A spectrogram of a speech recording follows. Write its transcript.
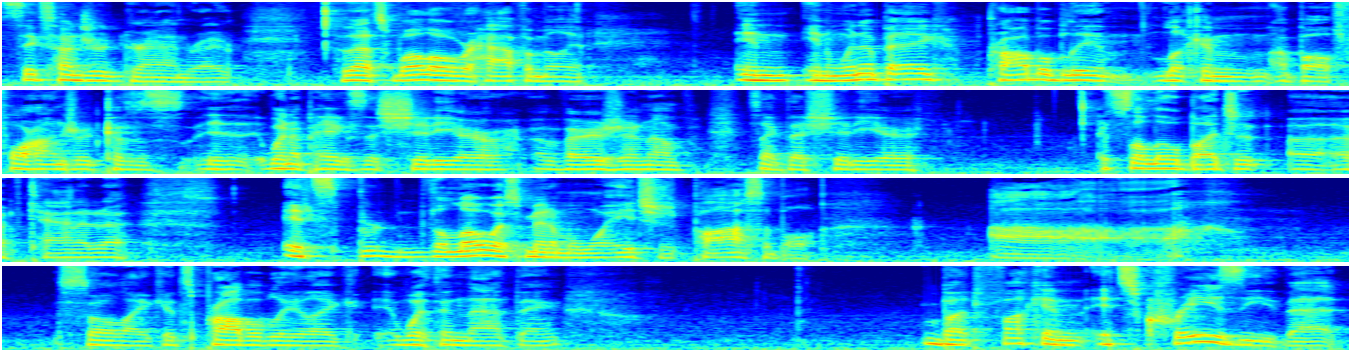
600 grand right? So that's well over half a million in in Winnipeg, probably looking about 400 because Winnipeg is the shittier version of it's like the shittier. It's the low budget uh, of Canada. It's the lowest minimum wage possible. Uh, so like it's probably like within that thing. But fucking, it's crazy that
